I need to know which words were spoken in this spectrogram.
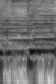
Thanks.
